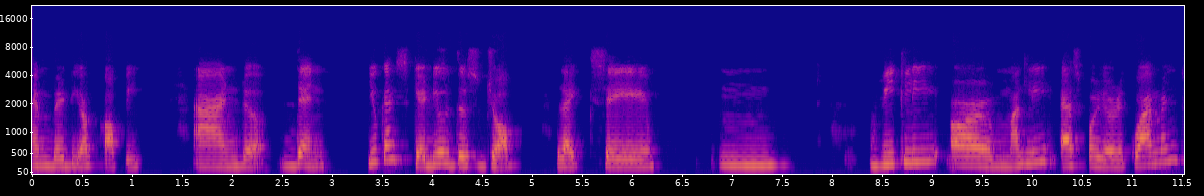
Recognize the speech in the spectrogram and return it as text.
embed your copy. And uh, then you can schedule this job like say um, weekly or monthly as per your requirement.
